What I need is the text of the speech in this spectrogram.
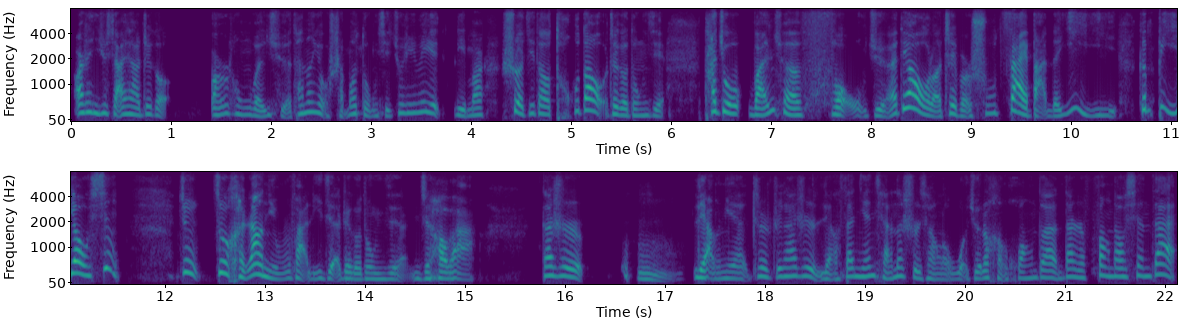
而且你就想想这个儿童文学，它能有什么东西？就是因为里面涉及到偷盗这个东西，它就完全否决掉了这本书再版的意义跟必要性，就就很让你无法理解这个东西，你知道吧？但是，嗯，两年这这应该是两三年前的事情了，我觉得很荒诞。但是放到现在，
